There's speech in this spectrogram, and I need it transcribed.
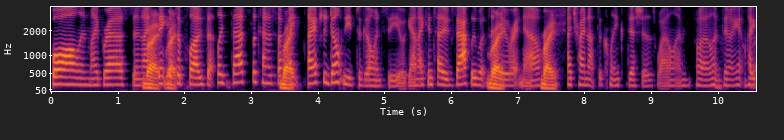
ball in my breast and I think right. it's a plug that like that's the kind of stuff Right. I, I actually don't need to go and see you again. I can tell you exactly what to Right. do right now. Right. I try not to clink dishes while I'm while I'm doing it. My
